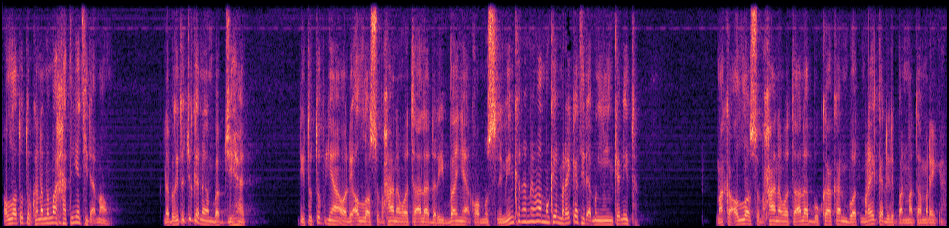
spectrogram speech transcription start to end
Allah tutup karena memang hatinya tidak mau. Dan begitu juga dengan bab jihad. Ditutupnya oleh Allah subhanahu wa ta'ala dari banyak kaum muslimin karena memang mungkin mereka tidak menginginkan itu. Maka Allah subhanahu wa ta'ala bukakan buat mereka di depan mata mereka.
